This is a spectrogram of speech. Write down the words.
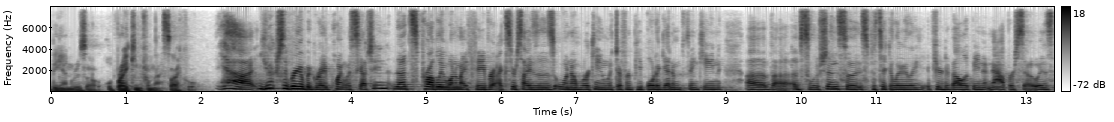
the end result or breaking from that cycle? Yeah, you actually bring up a great point with sketching. That's probably one of my favorite exercises when I'm working with different people to get them thinking of, uh, of solutions. So it's particularly if you're developing an app or so is,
